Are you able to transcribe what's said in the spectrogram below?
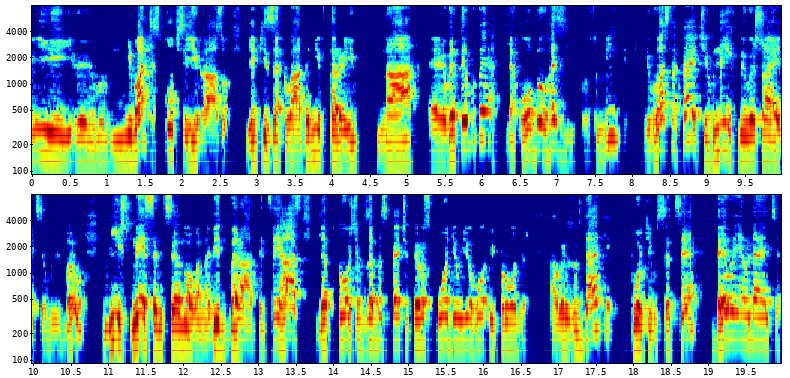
і, і вартість обсяги газу, які закладені в тариф на ВТВ для облгазів, розумієте? І, власне кажучи, в них не лишається вибору, ніж несанкціоновано відбирати цей газ для того, щоб забезпечити розподіл його і продаж. А в результаті потім все це де виявляється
